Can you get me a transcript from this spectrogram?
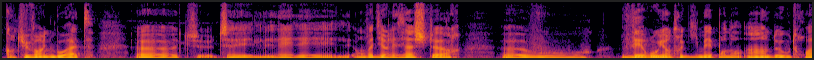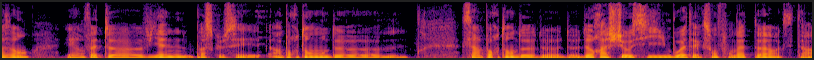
quand tu vends une boîte, euh, tu, tu sais, les, les- on va dire les acheteurs euh, vous verrouillent entre guillemets pendant un, deux ou trois ans et en fait euh, viennent parce que c'est important de c'est important de, de, de, de racheter aussi une boîte avec son fondateur, etc.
